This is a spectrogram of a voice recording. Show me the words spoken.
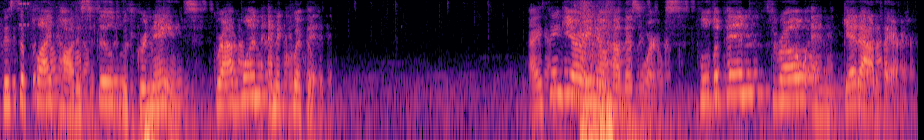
This supply pod is filled with grenades. Grab one and equip it. I think you already know how this works. Pull the pin, throw, and get out of there.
